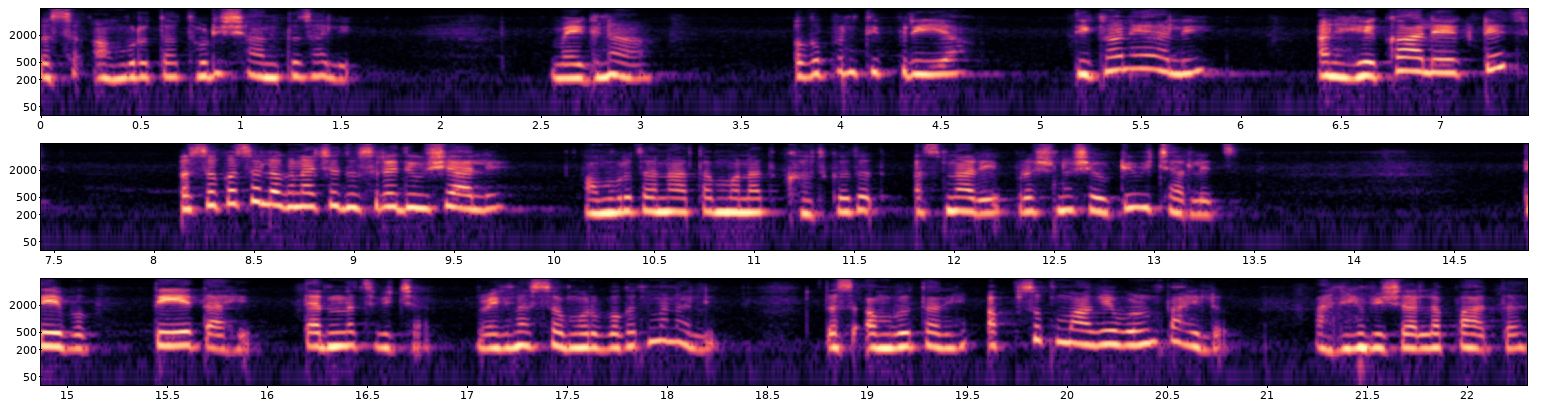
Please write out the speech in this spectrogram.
तसं अमृता थोडी शांत झाली. मेघना अगं पण ती प्रिया ती का नाही आली? आणि हे का आले एकटेच? असं कसं लग्नाच्या दुसऱ्या दिवशी आले? अमृतानं आता मनात खतखतत असणारे प्रश्न शेवटी विचारलेच. ते बघ ते येत आहेत. त्यांनाच विचार. मेघना समोर बघत म्हणाली तसं अमृताने अपसुक मागे वळून पाहिलं आणि विशालला पाहताच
